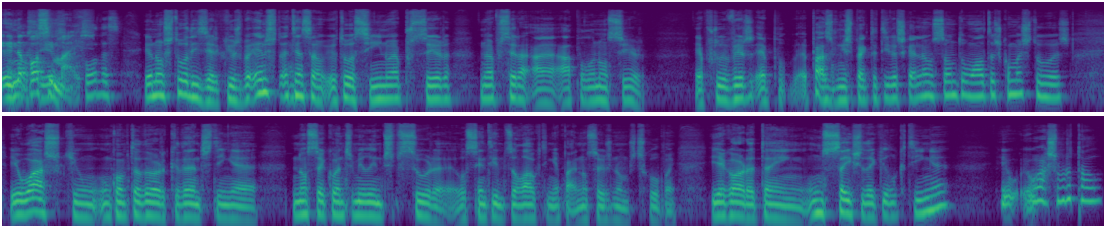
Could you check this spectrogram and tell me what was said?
Eu ainda posso ir mais. Eu não estou a dizer que os. eu estou- atenção, eu estou assim, não é por ser, não é por ser a, a Apple ou não ser. É por haver. É por, epá, as minhas expectativas, se calhar, não são tão altas como as tuas. Eu acho que um, um computador que antes tinha não sei quantos milímetros de espessura, ou centímetros ou lá o que tinha, pá, não sei os números, desculpem, e agora tem um sexto daquilo que tinha, eu, eu acho brutal.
